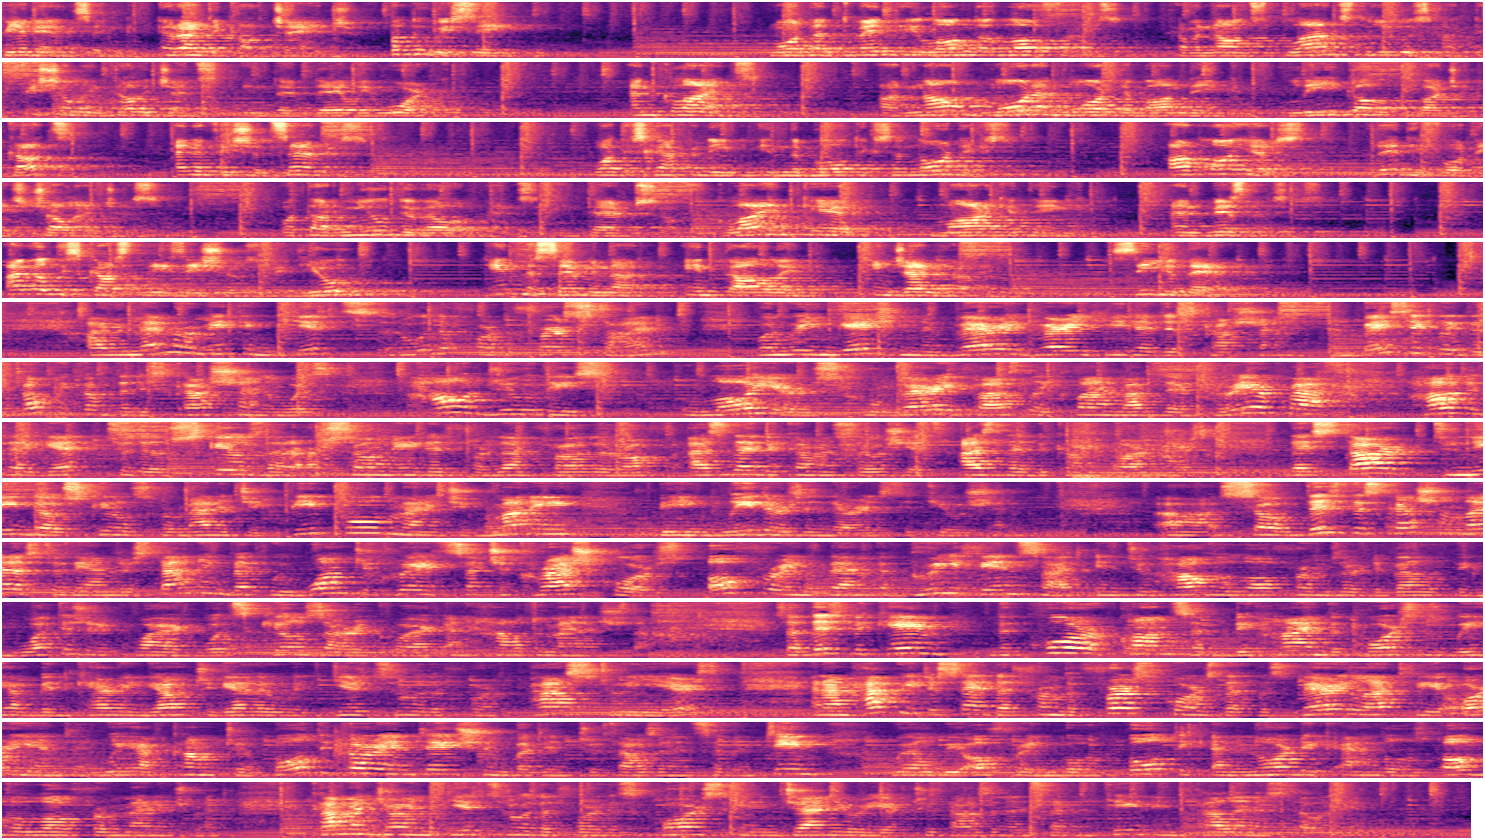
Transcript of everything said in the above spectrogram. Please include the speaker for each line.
Speaker 1: facing a radical change. What do we see? More than 20 London law firms have announced plans to use artificial intelligence in their daily work. And clients are now more and more demanding legal budget cuts and efficient service. What is happening in the Baltics and Nordics? Are lawyers ready for these challenges? What are new developments in terms of client care, marketing, and businesses? I will discuss these issues with you in the seminar in Tallinn in January. See you there.
Speaker 2: I remember meeting Geert Rude for the first time when we engaged in a very, very heated discussion. And basically, the topic of the discussion was how do these lawyers who very fastly climb up their career path how do they get to those skills that are so needed for them further off as they become associates, as they become partners? They start to need those skills for managing people, managing money, being leaders in their institution. Uh, so this discussion led us to the understanding that we want to create such a crash course offering them a brief insight into how the law firms are developing, what is required, what skills are required and how to manage them. So this became the core concept behind the courses we have been carrying out together with Geertrude for the past two years. And I'm happy to say that from the first course that was very Latvia oriented, we have come to a Baltic orientation, but in 2017 we'll be offering both Baltic and Nordic angles of the law firm management. Come and join Geertrude for this course in January of 2017 in Tallinn, Estonia.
